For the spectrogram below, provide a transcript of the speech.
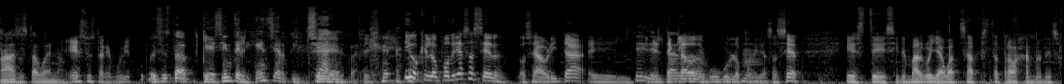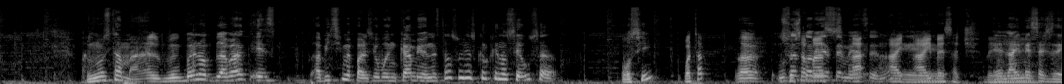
Ah, eso está bueno. Eso estaría muy bien. Eso está... Que es inteligencia artificial. Sí, Sí. Digo que lo podrías hacer, o sea, ahorita el, Sí, en el dictando. teclado de Google lo podrías hacer. Este, sin embargo, ya WhatsApp está trabajando en eso. Pues no está mal. Bueno, la verdad es... A mí sí me pareció buen cambio. En Estados Unidos creo que no se usa. ¿O sí? WhatsApp Ah, usa todavía más SMS, ¿no? i- Eh, iMessage. de- el iMessage de,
